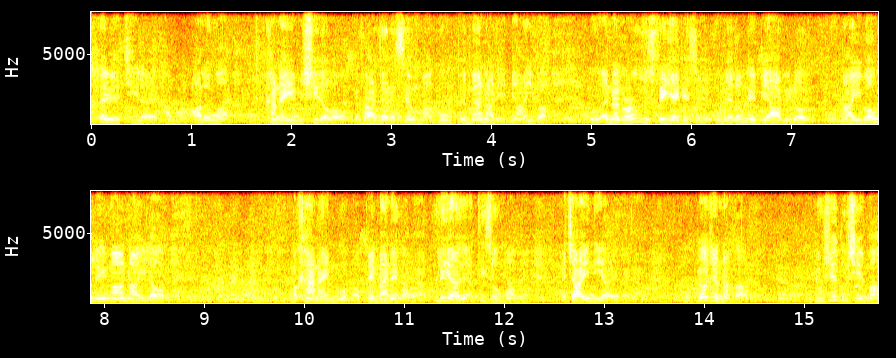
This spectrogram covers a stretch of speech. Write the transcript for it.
အသက်အရွယ်ကြီးလာတဲ့အခါမှာအားလုံးကခံနိုင်ရင်မရှိတော့ပါဘူး။တခါကျတော့စင်မောအကုန်ပြင်ပန်းတာတွေအများကြီးပါ။ဟို underground stage ရိုက်တယ်ဆိုရင်ကိုမျိုးလုံးတွေပြပြီးတော့ဟိုနိုင်ပေါင်း၄၅နာရီလောက်မခံနိုင်ဘူးပေါ့နော်ပြင်ပန်းတဲ့ခါကျပလေယာအတိဆုံးပါပဲအချာကြီးနေရတဲ့ခါကျဟိုပြောချင်တာကဟိုလူရှိသူရှိမှာ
